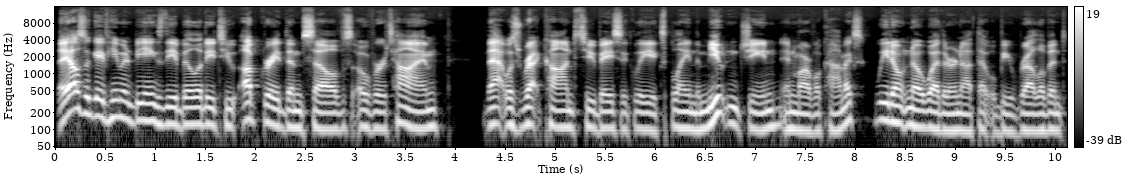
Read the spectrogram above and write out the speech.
They also gave human beings the ability to upgrade themselves over time that was retconned to basically explain the mutant gene in Marvel Comics. We don't know whether or not that will be relevant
